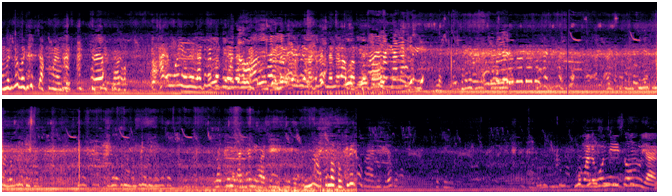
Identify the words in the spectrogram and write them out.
အမေတို့မကြမ်းမယ်အဲ့ဝင်းရလေလက်ကလေးပတ်ပြလိုက်တော့လက်ကလေးလက်ကလေးပတ်ပြလိုက်အဲလည်းမလည်းမသိငါကျွန်တော်တို့ကလေးတော့ ဟိုမှာလေဟိုနီးသုံးလို့ရတယ်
